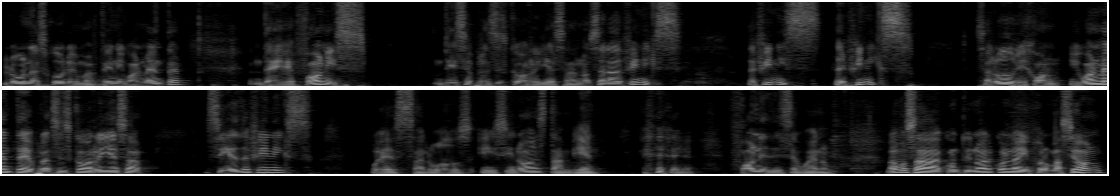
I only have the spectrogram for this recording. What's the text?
lunes, Julio y Martín, igualmente. De Fonis, dice Francisco Borrellesa. ¿No será de Phoenix? De Phoenix, de Phoenix. Saludos, viejón. Igualmente, Francisco Borrellesa, si es de Phoenix, pues saludos. Y si no es, también. Fonis dice, bueno. Vamos a continuar con la información.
